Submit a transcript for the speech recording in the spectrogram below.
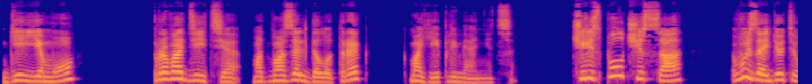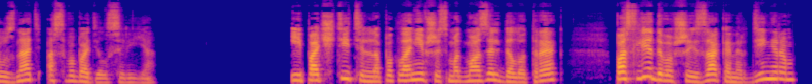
Гийемо, проводите мадемуазель де Лотрек к моей племяннице. Через полчаса вы зайдете узнать, освободился ли я. И, почтительно поклонившись мадемуазель де Лотрек, последовавшей за камердинером,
